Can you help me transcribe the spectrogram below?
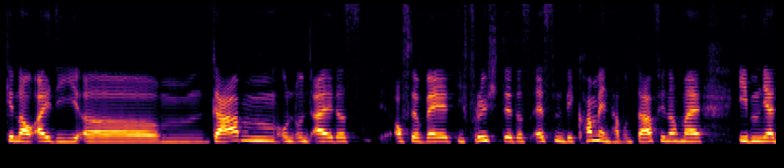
genau all die ähm, Gaben und und all das auf der Welt, die Früchte, das Essen bekommen habe und dafür nochmal eben ja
